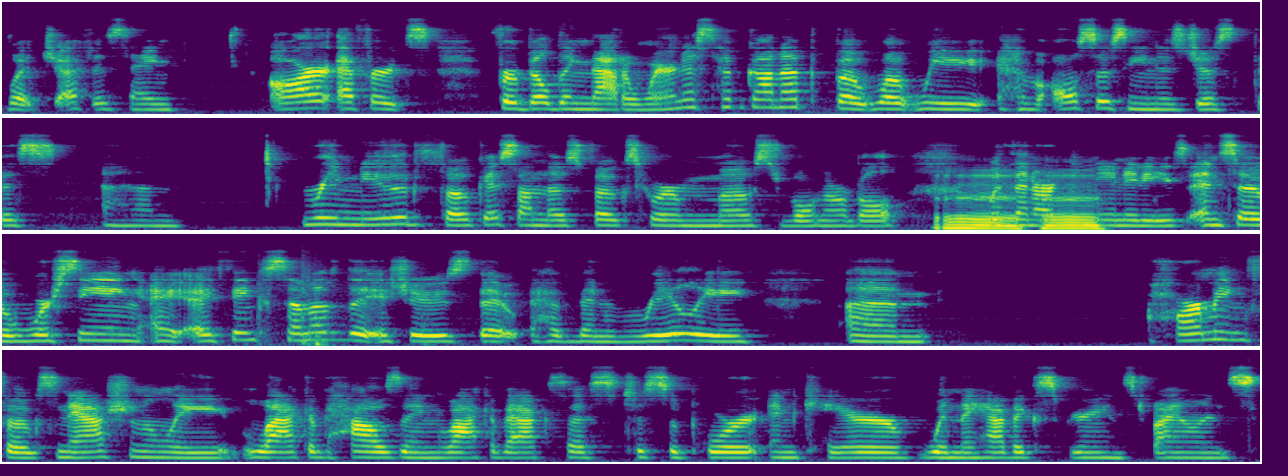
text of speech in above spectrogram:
what jeff is saying our efforts for building that awareness have gone up but what we have also seen is just this um, renewed focus on those folks who are most vulnerable mm-hmm. within our mm-hmm. communities. And so we're seeing, I, I, think, some of the issues that have been really um, harming folks nationally lack of housing, lack of access to support and care when they have experienced violence,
